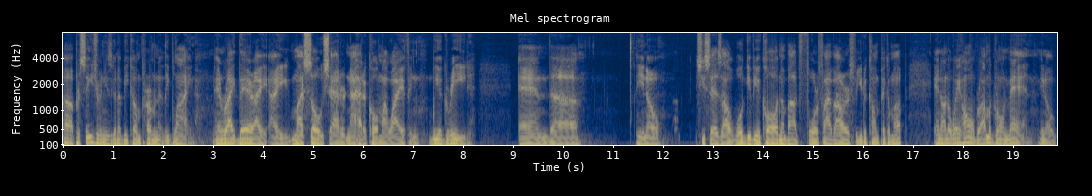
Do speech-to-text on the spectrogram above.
uh, procedure and he's going to become permanently blind. And right there, I, I, my soul shattered and I had to call my wife and we agreed. And, uh, you know, she says, I'll, we'll give you a call in about four or five hours for you to come pick him up. And on the way home, bro, I'm a grown man, you know,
